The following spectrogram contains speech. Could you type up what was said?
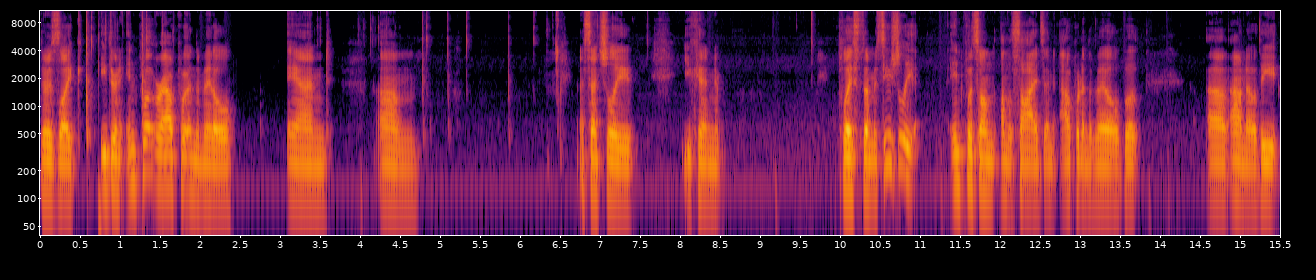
there's like either an input or output in the middle, and um, essentially you can place them. It's usually inputs on, on the sides and output in the middle, but uh, I don't know, the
